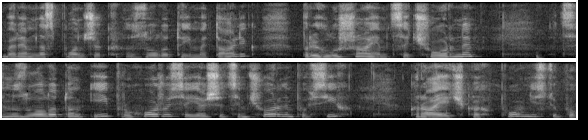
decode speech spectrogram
беремо на спонжик золотий металік, приглушаємо це чорне цим золотом і проходжуся я ще цим чорним по всіх краєчках, повністю по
